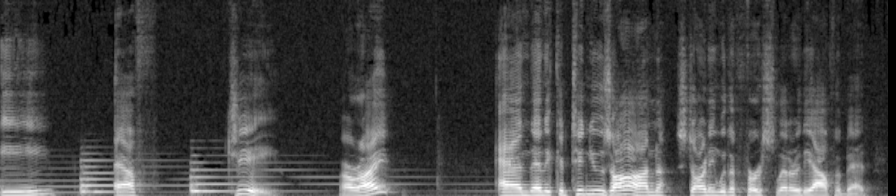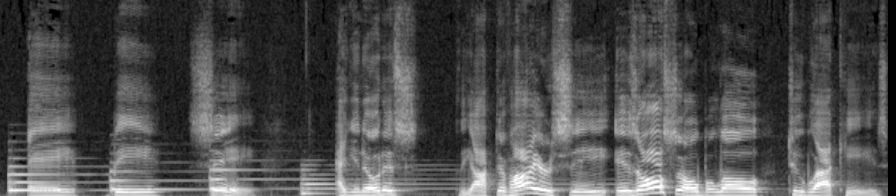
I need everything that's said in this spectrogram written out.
E, F, G. All right? And then it continues on, starting with the first letter of the alphabet A, B, C. And you notice the octave higher C is also below two black keys.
